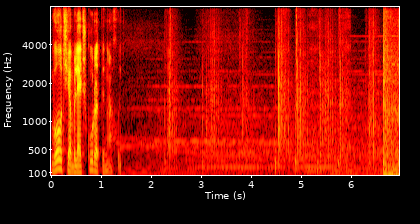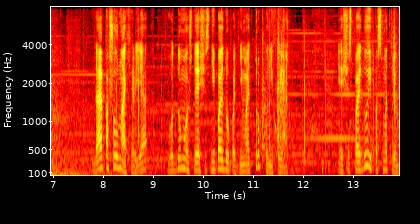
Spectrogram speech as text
Волчья, блядь, шкура ты нахуй. Да, пошел нахер. Я вот думаю, что я сейчас не пойду поднимать трубку нихуя. Я сейчас пойду и посмотрю.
